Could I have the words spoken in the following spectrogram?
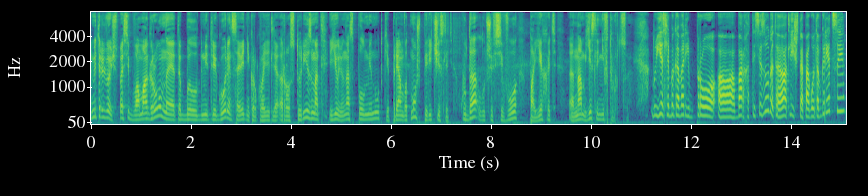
Дмитрий Львович, спасибо вам огромное. Это был Дмитрий Горин, советник руководителя Ростуризма. Юля, у нас полминутки. Прям вот можешь перечислить, куда лучше всего поехать э, нам, если не в Турцию? Ну, если мы говорим про э, бархатный сезон, это отличная погода в Греции.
